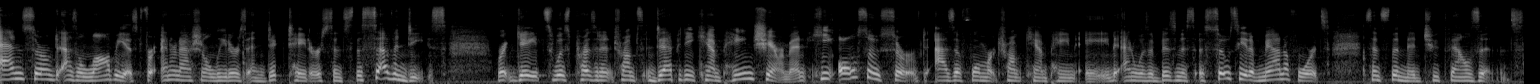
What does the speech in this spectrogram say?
and served as a lobbyist for international leaders and dictators since the 70s. Rick Gates was President Trump's deputy campaign chairman. He also served as a former Trump campaign aide and was a business associate of Manafort's since the mid 2000s.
